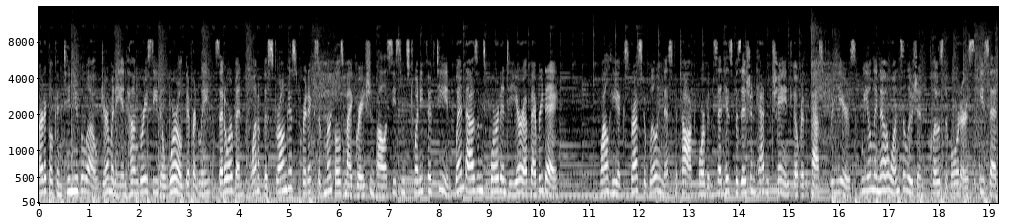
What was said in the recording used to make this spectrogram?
Article continued below, Germany and Hungary see the world differently, said Orban, one of the strongest critics of Merkel's migration policy since 2015, when thousands poured into Europe every day. While he expressed a willingness to talk, Orban said his position hadn't changed over the past three years. We only know one solution, close the borders, he said,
